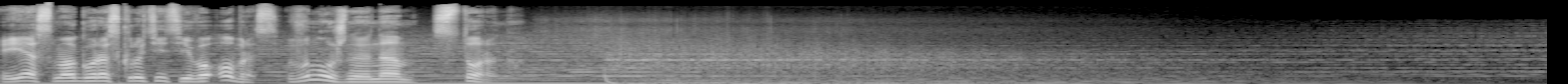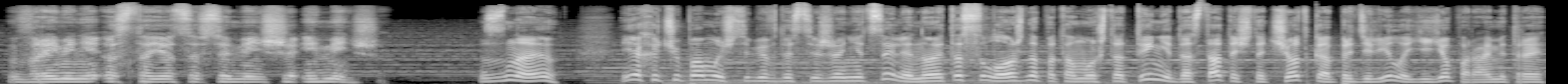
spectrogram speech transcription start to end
я смогу раскрутить его образ в нужную нам сторону. Времени остается все меньше и меньше. Знаю. Я хочу помочь тебе в достижении цели, но это сложно, потому что ты недостаточно четко определила ее параметры.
